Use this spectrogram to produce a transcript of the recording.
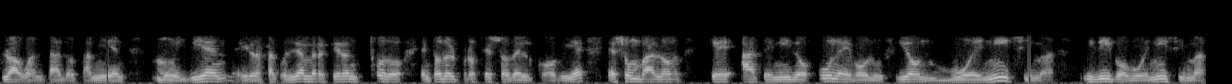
lo ha aguantado también muy bien, y la sacudida me refiero en todo, en todo el proceso del COVID. ¿eh? Es un valor que ha tenido una evolución buenísima, y digo buenísima,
